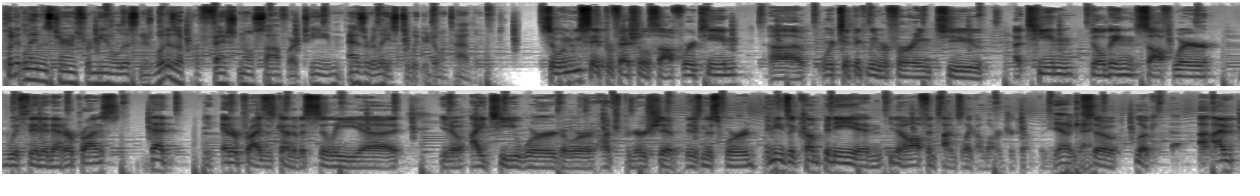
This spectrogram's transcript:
put it in layman's terms for me and the listeners. What is a professional software team as it relates to what you're doing with TideLift? So when we say professional software team, uh, we're typically referring to a team building software within an enterprise. That enterprise is kind of a silly, uh, you know, IT word or entrepreneurship business word. It means a company, and you know, oftentimes like a larger company. Yeah. Okay. And so look, I've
